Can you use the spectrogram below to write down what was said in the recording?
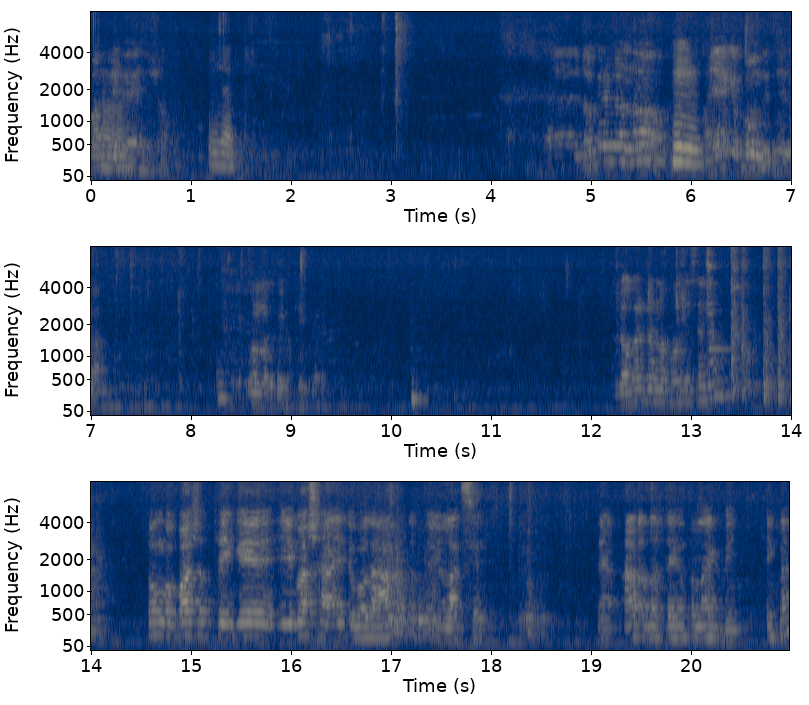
কমপ্লিট হয়ে গেছে সব। যাক। লোকের জন্য। ভাইয়াকে ফোন দিয়েছিলাম কোন লোক ব্যক্তি করে? লোকের জন্য ফোন দিছে না তোমার বাসা থেকে এই বাসায় তো বলে আট হাজার টাকা লাগছে। আট হাজার টাকা তো লাগবে ঠিক না?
